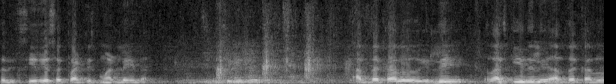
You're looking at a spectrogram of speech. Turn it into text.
ಸರಿ ಸೀರಿಯಸ್ ಆಗಿ ಪ್ರಾಕ್ಟೀಸ್ ಮಾಡಲೇ ಇಲ್ಲ. ಅರ್ಧ ಕಾಲು ಇಲ್ಲಿ, ರಾಜಕೀಯದಲ್ಲಿ ಅರ್ಧ ಕಾಲು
